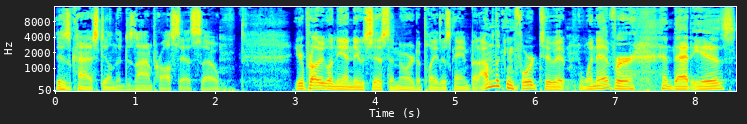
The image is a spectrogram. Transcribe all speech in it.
This is kind of still in the design process, so you're probably going to need a new system in order to play this game. But I'm looking forward to it whenever that is.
